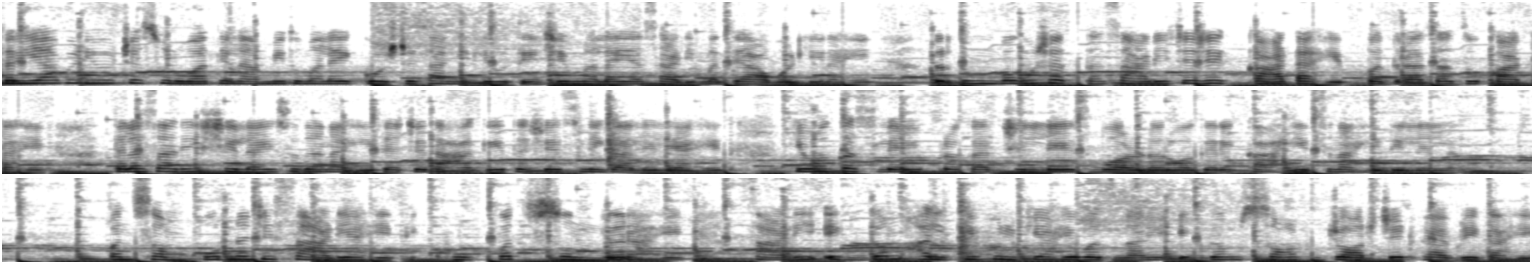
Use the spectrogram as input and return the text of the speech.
तर या व्हिडिओच्या सुरुवातीला मी तुम्हाला एक गोष्ट सांगितली होती जी मला या साडीमध्ये आवडली नाही. तर तुम्ही बघू शकता साडीचे जे काठ आहेत पदराचा जो काठ आहे त्याला साधी शिलाईसुद्धा नाही त्याचे धागे तसेच निघालेले आहेत किंवा कसल्याही प्रकारची लेस बॉर्डर वगैरे काहीच नाही दिलेलं. पण संपूर्ण जी साडी आहे ती खूपच सुंदर आहे. साडी एकदम हलकी फुलकी आहे वजनाने एकदम सॉफ्ट जॉर्जेट फॅब्रिक आहे.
